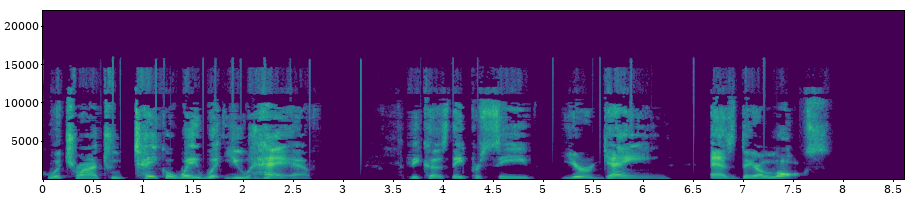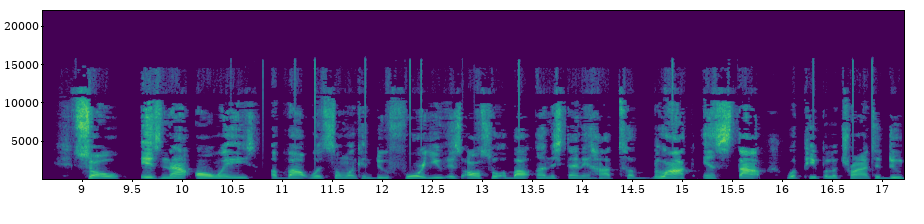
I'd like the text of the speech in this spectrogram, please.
who are trying to take away what you have because they perceive your gain as their loss. So it's not always about what someone can do for you. It's also about understanding how to block and stop what people are trying to do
